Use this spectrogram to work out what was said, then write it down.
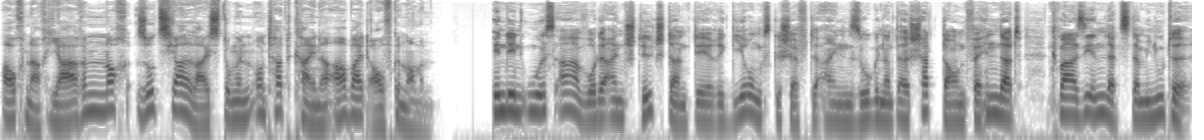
auch nach Jahren noch Sozialleistungen und hat keine Arbeit aufgenommen. In den USA wurde ein Stillstand der Regierungsgeschäfte, ein sogenannter Shutdown, verhindert, quasi in letzter Minute.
